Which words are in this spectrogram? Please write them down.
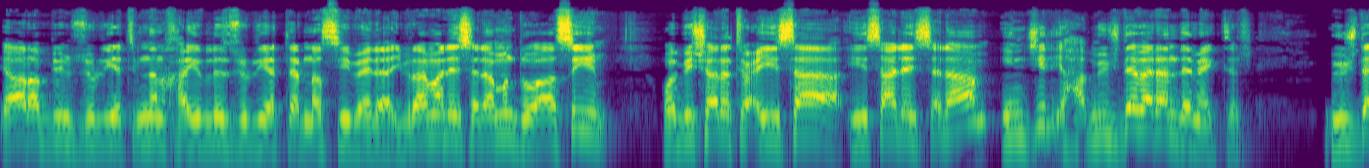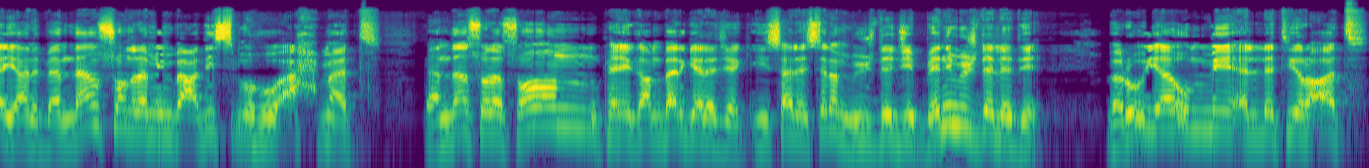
ya Rabbim zürriyetimden hayırlı zürriyetler nasip eyle. İbrahim aleyhisselamın duasıyım. Ve bişaretu İsa. İsa aleyhisselam İncil müjde veren demektir. Müjde yani benden sonra min ba'di ismuhu Ahmet. Benden sonra son peygamber gelecek. İsa aleyhisselam müjdeci. Beni müjdeledi. Ve rüya ummi elleti ra'at.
